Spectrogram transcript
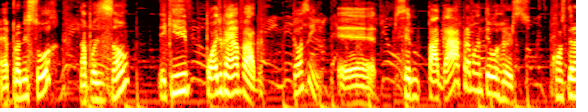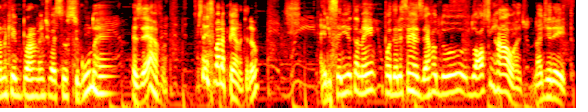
é, promissor na posição e que pode ganhar a vaga. Então, assim, é, você pagar para manter o Hurst, considerando que provavelmente vai ser o segundo re- reserva, não sei se vale a pena, entendeu? Ele seria também, poderia ser reserva do, do Austin Howard, na direita.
